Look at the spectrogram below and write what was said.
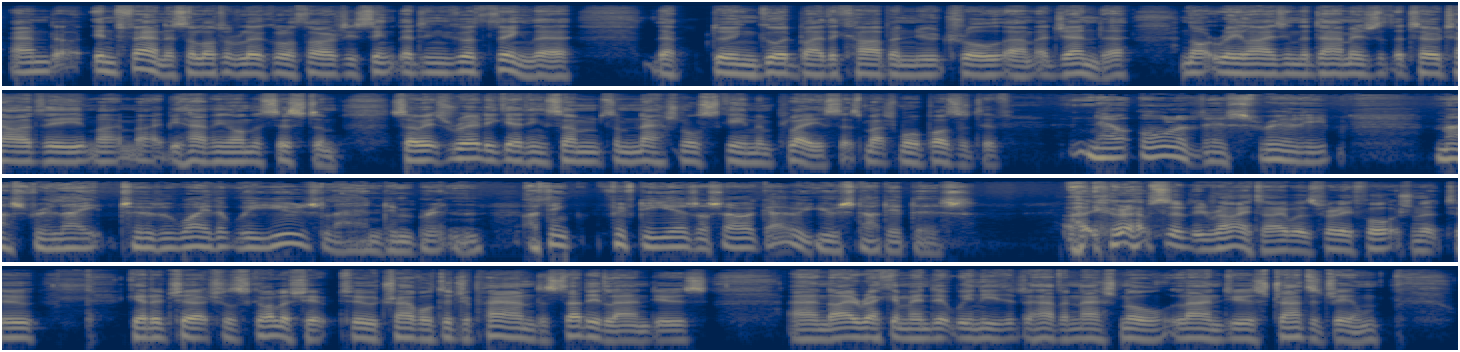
And uh, in fairness, a lot of local authorities think they're doing a good thing. They're they're doing good by the carbon neutral um, agenda, not realizing the damage that the totality might, might be having on the system. So it's really getting some, some national scheme in place that's much more positive. Now, all of this really must relate to the way that we use land in Britain. I think 50 years or so ago you studied this. Uh, you're absolutely right. I was very fortunate to get a Churchill scholarship to travel to Japan to study land use. And I recommended we needed to have a national land use strategy. And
